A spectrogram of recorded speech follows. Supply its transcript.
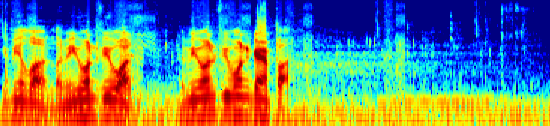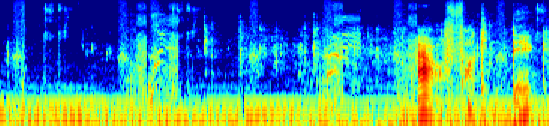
Leave me alone, let me 1v1. Let me 1v1 grandpa. Ow, fucking dick.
